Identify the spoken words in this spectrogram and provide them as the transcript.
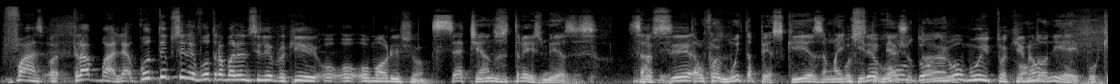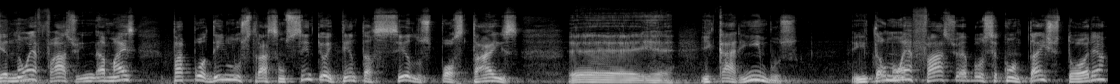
faz trabalhar. Quanto tempo você levou trabalhando esse livro aqui, o, o, o Maurício? Sete anos e três meses. Sabe? Você, então foi muita pesquisa, uma equipe me ajudando. Você muito aqui, não? Rondoniei, porque não é fácil, ainda mais para poder ilustrar. São 180 selos postais é, é, e carimbos. Então não é fácil, é você contar a história,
